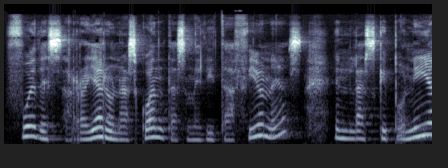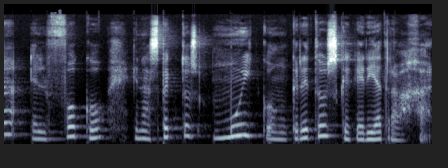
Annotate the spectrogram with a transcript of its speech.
fue desarrollar unas cuantas meditaciones en las que ponía el foco en aspectos muy concretos que quería trabajar.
